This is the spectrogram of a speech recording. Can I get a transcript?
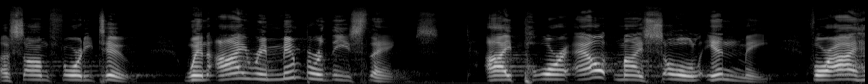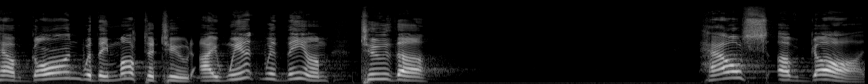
of Psalm 42. When I remember these things, I pour out my soul in me, for I have gone with the multitude. I went with them to the house of God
